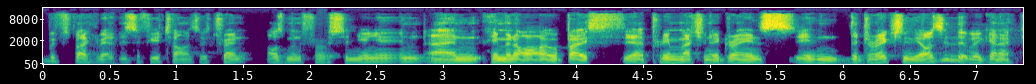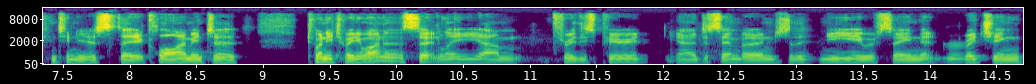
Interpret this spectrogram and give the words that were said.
we've spoken about this a few times with Trent Osman from Western Union, and him and I were both yeah, pretty much in agreement in the direction of the Aussie that we're going to continue to see it climb into 2021, and certainly um, through this period, you know, December into the new year, we've seen it reaching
